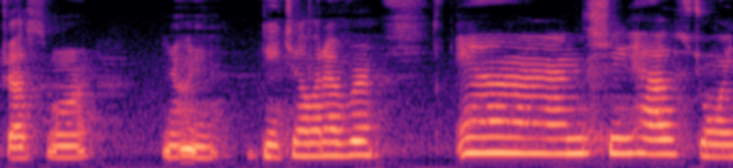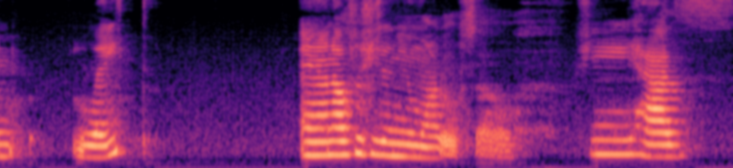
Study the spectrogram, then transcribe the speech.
dress more, you know, in detail, whatever. And she has joined late. And also she's a new model, so she has,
